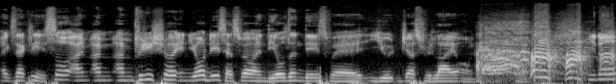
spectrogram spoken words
Exactly. So I'm, I'm, I'm pretty sure in your days as well, in the olden days where you just rely on, you know,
